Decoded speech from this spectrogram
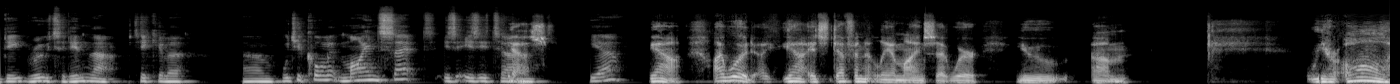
deep rooted in that particular. Um, would you call it mindset? Is is it? Um, yes. Yeah. Yeah, I would. Yeah, it's definitely a mindset where you. Um, we are all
